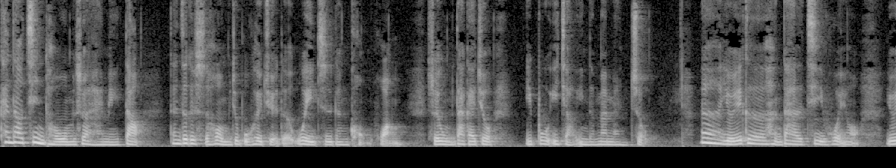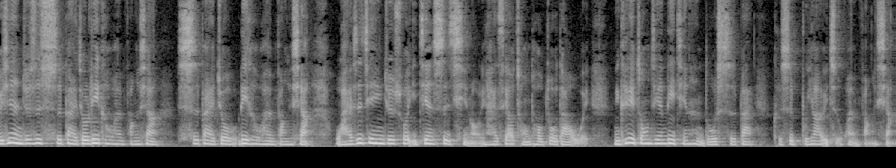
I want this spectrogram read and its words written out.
看到尽头，我们虽然还没到，但这个时候我们就不会觉得未知跟恐慌，所以我们大概就一步一脚印的慢慢走。那有一个很大的忌讳哦，有一些人就是失败就立刻换方向。失败就立刻换方向，我还是建议，就是说一件事情哦，你还是要从头做到尾。你可以中间历经很多失败，可是不要一直换方向，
